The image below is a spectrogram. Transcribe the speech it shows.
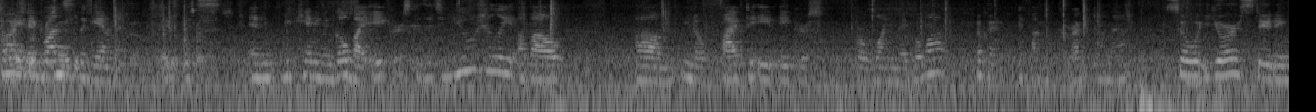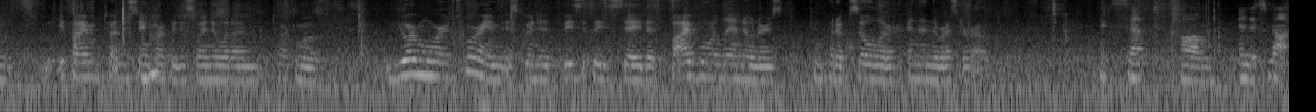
How many it acres? runs the gamut. It- It's, and you can't even go by acres, cause it's usually about, um, you know, five to eight acres for one megawatt, Okay, if I'm correct on that. so what you're stating, if I'm to understand Mhm. correctly, just so I know what I'm talking about, your moratorium is going to basically say that five more landowners can put up solar and then the rest are out. Except, um, and it's not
